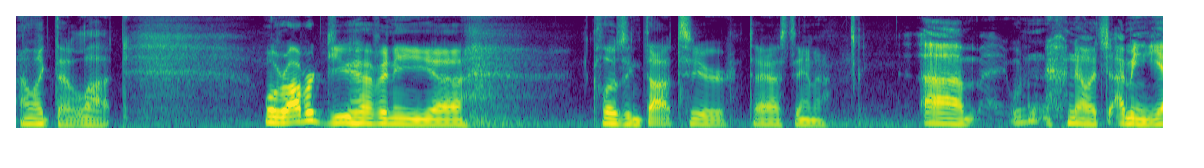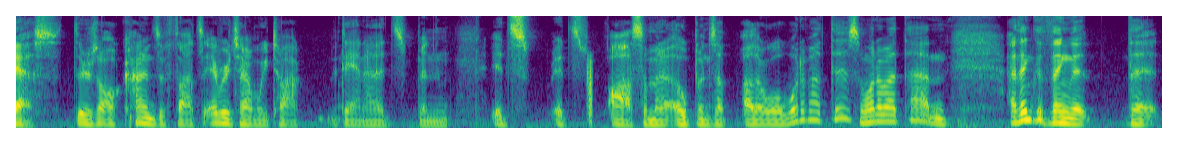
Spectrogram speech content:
I like that a lot. Well, Robert, do you have any uh, closing thoughts here to ask Dannah? Um, no, it's. I mean, yes. There's all kinds of thoughts every time we talk, Dannah. It's been, it's, it's awesome, and it opens up other. Well, what about this and what about that? And I think the thing that that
